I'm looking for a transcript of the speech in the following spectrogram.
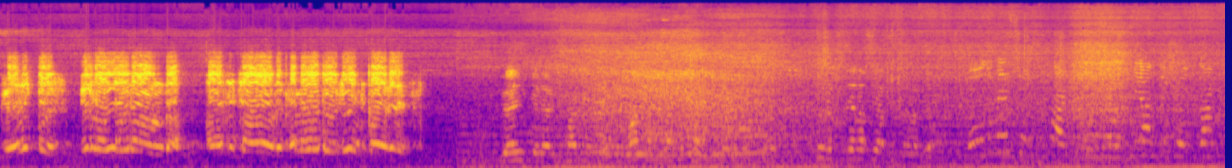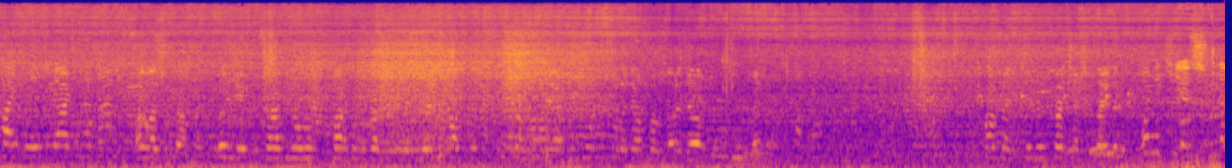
Güvenlik bir. Bir oyun alanında. Acil çağrı aldık. Hemen o bölgeye intikal edin. Güvenlik görevlisi. Buyurun size nasıl yardımcı olabilir? Oğlum en son parkta bir anda gözden kayboldu. Yardım eder misiniz? Anlaşıldı hanımefendi. Öncelikle sakin olun. Parkımızda bir güvenlik hattı. Lütfen bana yardımcı olun. Soracağım sorulara cevap verin. Hanımefendi çocuk kaç yaşındaydı? 12 yaşında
